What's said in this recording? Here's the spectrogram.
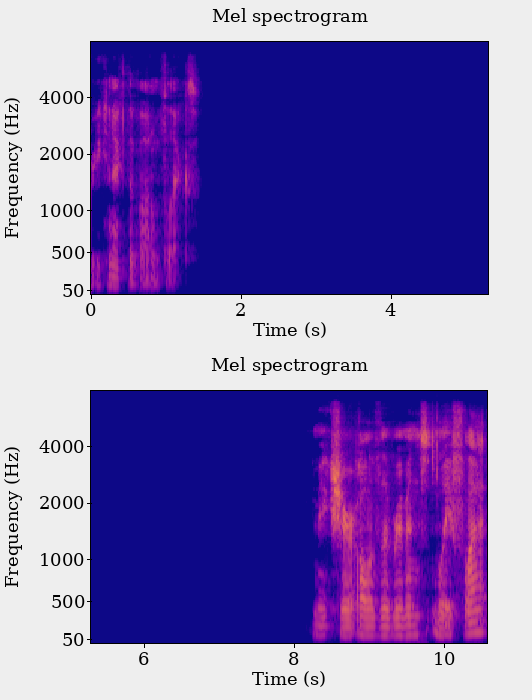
Reconnect the bottom flex. Make sure all of the ribbons lay flat.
